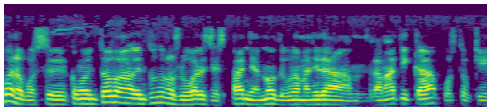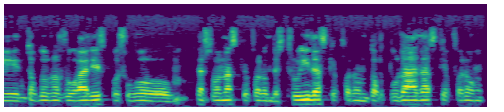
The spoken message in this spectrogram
Bueno, pues eh, como en, todo, en todos los lugares de España, ¿no? De una manera dramática, puesto que en todos los lugares pues hubo personas que fueron destruidas, que fueron torturadas, que fueron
